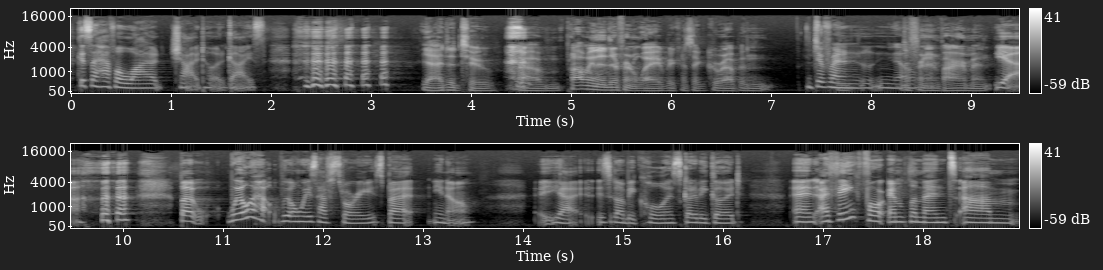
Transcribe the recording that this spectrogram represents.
Because I have a wild childhood, guys. Yeah i did too um, probably in a different way because i grew up in Different, you know. different environment Yeah, but we all have we always have stories. But you know, yeah, it's gonna be cool. It's gonna be good. And I think for implement, um,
